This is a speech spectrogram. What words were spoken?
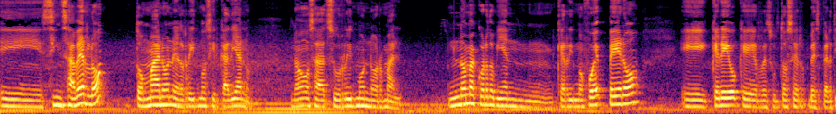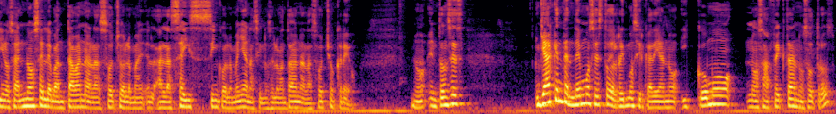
eh, sin saberlo, tomaron el ritmo circadiano, ¿no? O sea, su ritmo normal. No me acuerdo bien qué ritmo fue, pero eh, creo que resultó ser vespertino, o sea, no se levantaban a las 8 de la a las 6, 5 de la mañana, sino se levantaban a las 8, creo. ¿No? Entonces, ya que entendemos esto del ritmo circadiano y cómo nos afecta a nosotros,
